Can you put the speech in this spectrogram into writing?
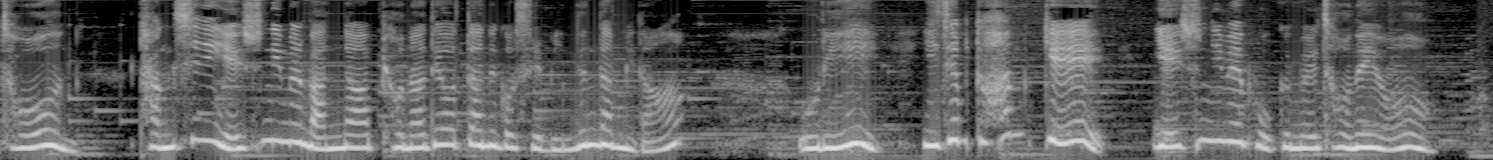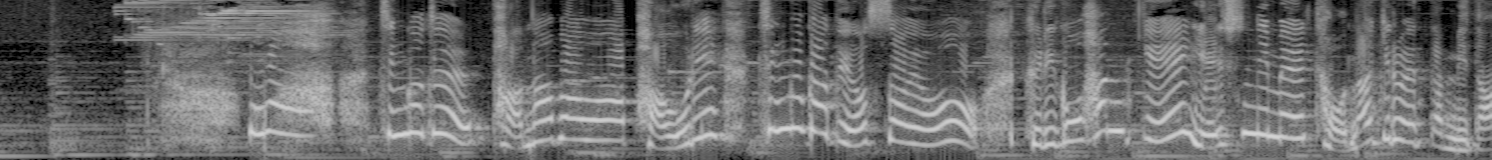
전 당신이 예수님을 만나 변화되었다는 것을 믿는답니다. 우리 이제부터 함께 예수님의 복음을 전해요. 친구들, 바나바와 바울이 친구가 되었어요. 그리고 함께 예수님을 전하기로 했답니다.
